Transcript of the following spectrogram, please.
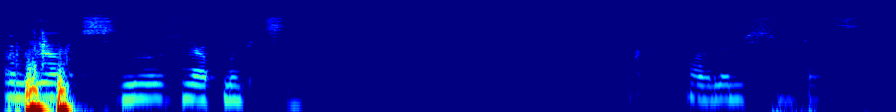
Kamera açısını şey yapmak için. Terlemişim biraz.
